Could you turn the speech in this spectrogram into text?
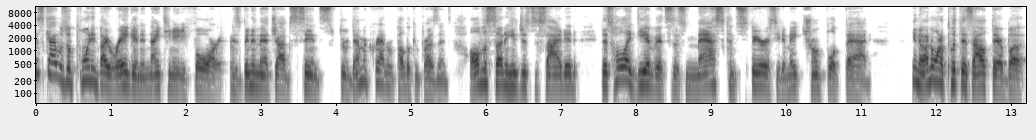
this guy was appointed by reagan in 1984 and has been in that job since through democrat and republican presidents all of a sudden he just decided this whole idea of it's this mass conspiracy to make trump look bad you know i don't want to put this out there but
